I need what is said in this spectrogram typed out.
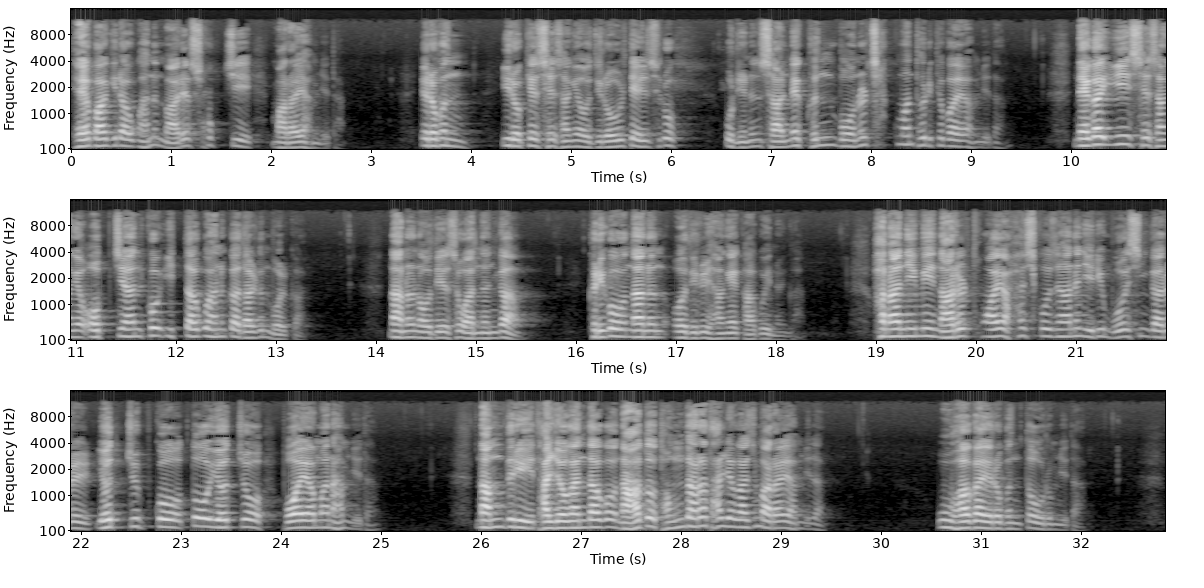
대박이라고 하는 말에 속지 말아야 합니다. 여러분, 이렇게 세상에 어지러울 때일수록 우리는 삶의 근본을 자꾸만 돌이켜봐야 합니다. 내가 이 세상에 없지 않고 있다고 하는 까닭은 뭘까? 나는 어디에서 왔는가? 그리고 나는 어디를 향해 가고 있는가? 하나님이 나를 통하여 하시고자 하는 일이 무엇인가를 여쭙고 또 여쭤보아야만 합니다. 남들이 달려간다고 나도 덩달아 달려가지 말아야 합니다. 우화가 여러분 떠오릅니다.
